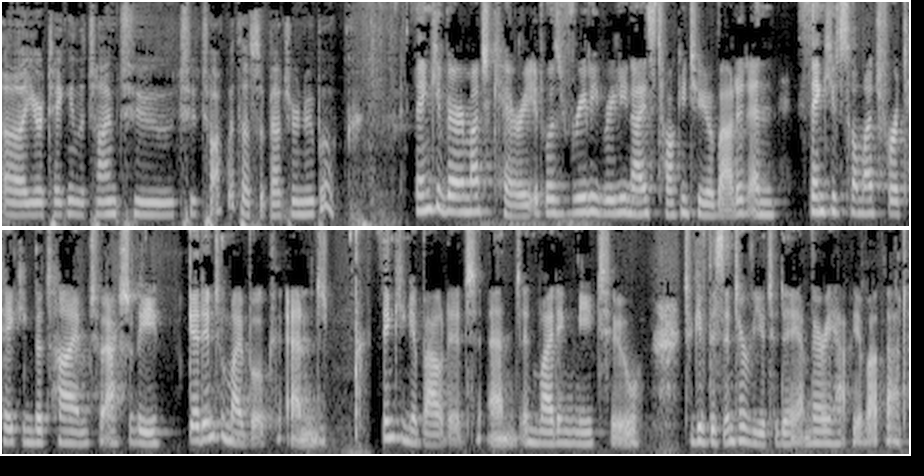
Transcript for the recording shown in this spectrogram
uh, your taking the time to to talk with us about your new book. Thank you very much, Carrie. It was really, really nice talking to you about it. And thank you so much for taking the time to actually get into my book and thinking about it and inviting me to to give this interview today. I'm very happy about that.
